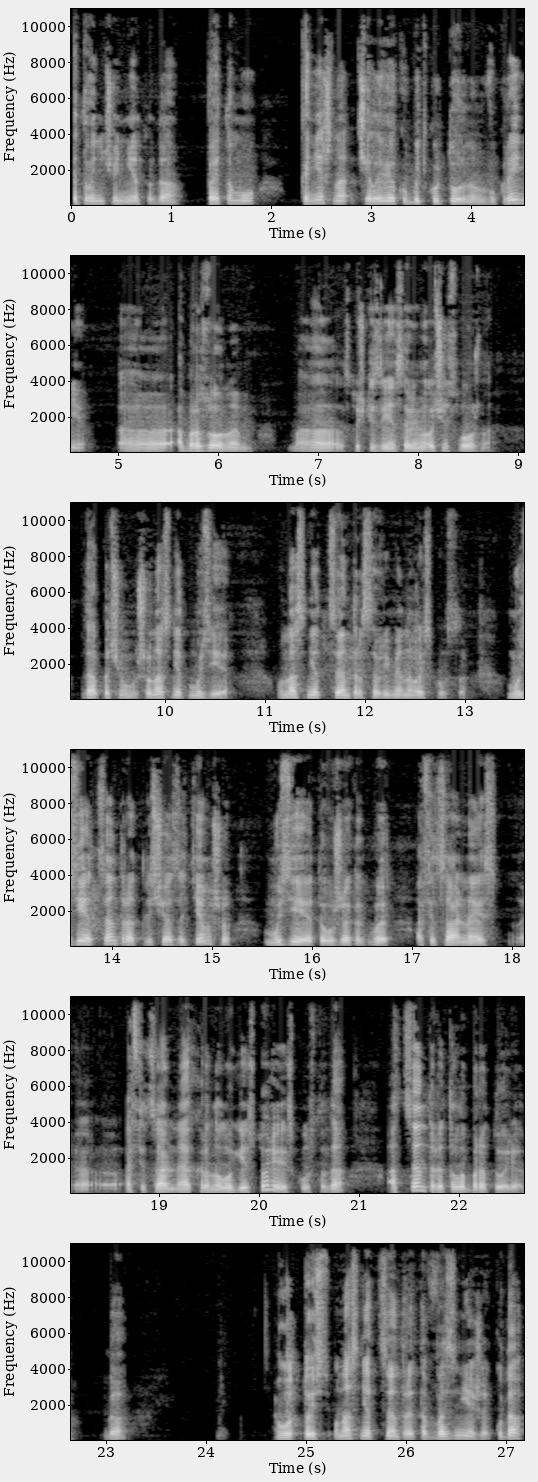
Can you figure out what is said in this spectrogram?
этого ничего нету, да. Поэтому, конечно, человеку быть культурным в Украине, э, образованным э, с точки зрения современного, очень сложно. Да, почему? Потому что у нас нет музея, у нас нет центра современного искусства. Музей от центра отличается тем, что музей это уже как бы официальная, э, официальная хронология истории искусства, да, а центр это лаборатория, да. Вот, то есть у нас нет центра, это важнейшее, куда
